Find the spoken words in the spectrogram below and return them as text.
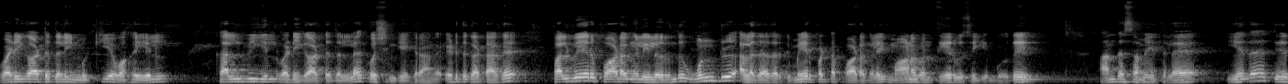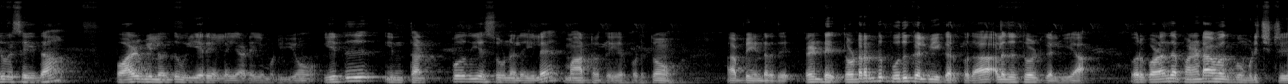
வழிகாட்டுதலின் முக்கிய வகையில் கல்வியில் வழிகாட்டுதலில் கொஷின் கேட்குறாங்க எடுத்துக்காட்டாக பல்வேறு பாடங்களிலிருந்து ஒன்று அல்லது அதற்கு மேற்பட்ட பாடங்களை மாணவன் தேர்வு செய்யும்போது அந்த சமயத்தில் எதை தேர்வு செய்தால் வாழ்வில் வந்து உயர் எல்லை அடைய முடியும்? எது இன் தற்போதைய சூழ்நிலையில் மாற்றத்தை ஏற்படுத்தும்? அப்படின்றது. ரெண்டு தொடர்ந்து பொது கல்வி கற்பதா அல்லது தொழிற்கல்வியா? ஒரு குழந்தை பன்னெண்டாம் வகுப்பு முடிச்சுட்டு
